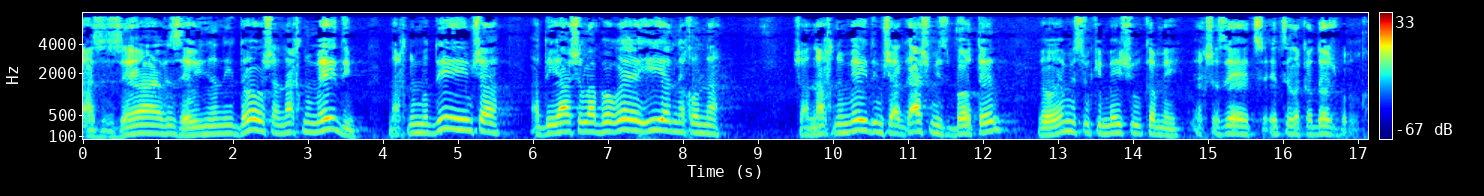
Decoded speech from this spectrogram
אז זה, זה עניין נידו שאנחנו מעידים. אנחנו מודים שהדעה של הבורא היא הנכונה. שאנחנו מעידים שהגש מזבוטל ורואה מסוכמי שהוא קמי, איך שזה אצל הקדוש ברוך הוא.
